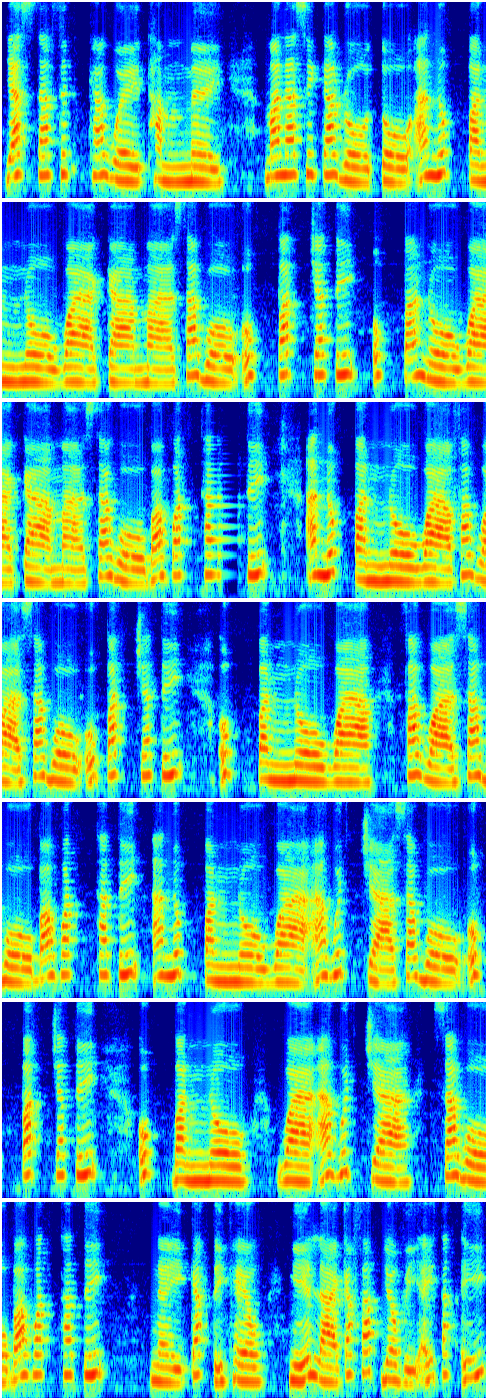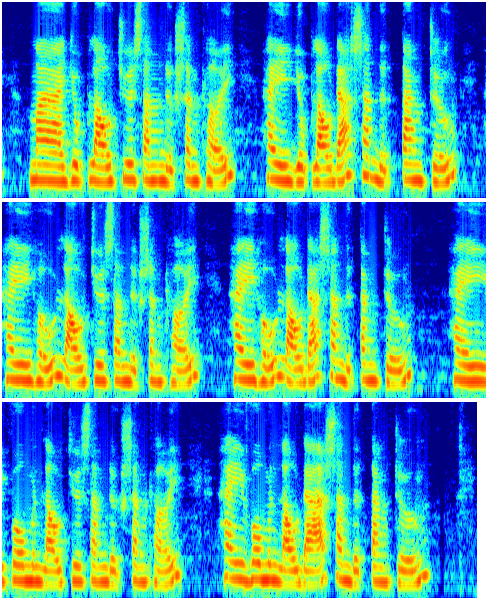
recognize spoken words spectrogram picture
Yasafit Kawe thầm mề Manasikaro to anupanno và kama savo uppachati uppano và kama savo bhavattati anupanno và pháp hòa savo uppachati uppano và phá hòa sa bồ bá quách tha tí anup bành nồ hòa á quýt trà sa bồ úc bách chá tí úc bành nồ hòa á quýt trà sa bồ bá quách tha tí này các tỷ kheo, nghĩa là các pháp do vị ấy tác ý mà dục lậu chưa sanh được sanh khởi, hay dục lậu đã sanh được tăng trưởng, hay hữu lậu chưa sanh được sanh khởi, hay hữu lậu đã sanh được tăng trưởng, hay vô minh lậu chưa sanh được sanh khởi, hay vô minh lậu đã sanh được tăng trưởng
